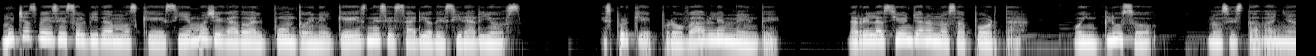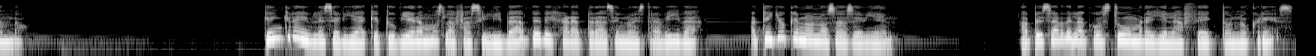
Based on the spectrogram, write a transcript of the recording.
muchas veces olvidamos que si hemos llegado al punto en el que es necesario decir adiós, es porque probablemente la relación ya no nos aporta o incluso nos está dañando. Qué increíble sería que tuviéramos la facilidad de dejar atrás en nuestra vida aquello que no nos hace bien, a pesar de la costumbre y el afecto, ¿no crees?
